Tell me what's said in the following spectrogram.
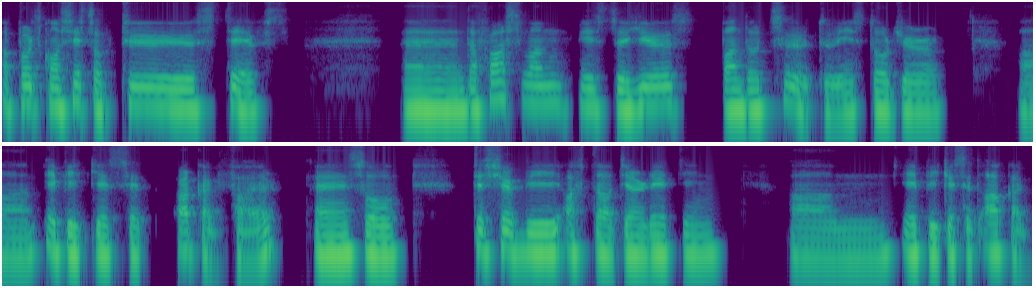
approach consists of two steps. And the first one is to use bundle tool to install your uh, APK set archive file. And so this should be after generating um, APK set archive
